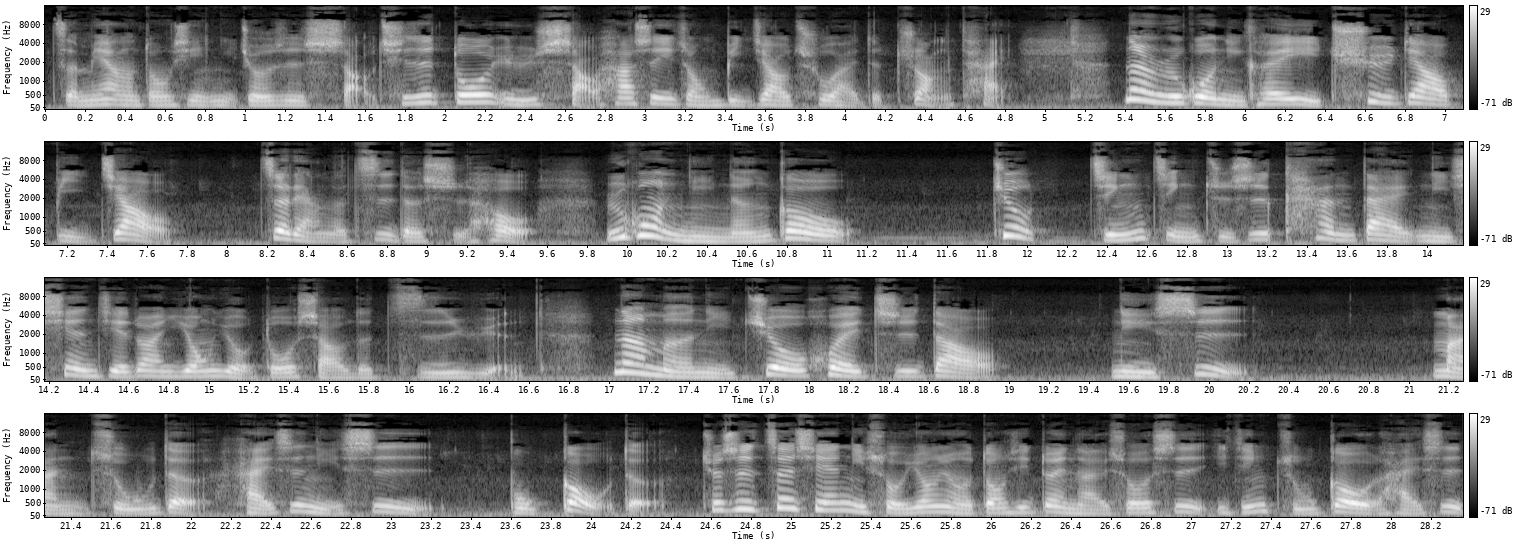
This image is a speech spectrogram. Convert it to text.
怎么样的东西你就是少。其实多与少，它是一种比较出来的状态。那如果你可以去掉比较。这两个字的时候，如果你能够就仅仅只是看待你现阶段拥有多少的资源，那么你就会知道你是满足的，还是你是不够的。就是这些你所拥有的东西对你来说是已经足够了，还是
